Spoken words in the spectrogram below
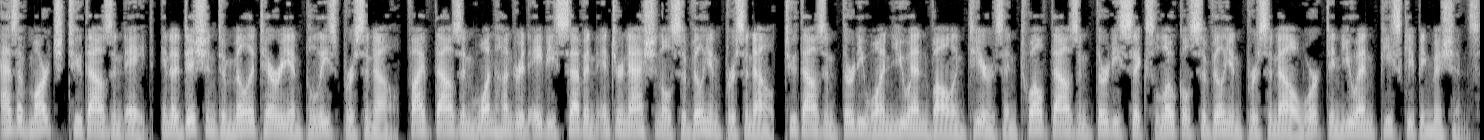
As of March 2008, in addition to military and police personnel, 5,187 international civilian personnel, 2,031 UN volunteers and 12,036 local civilian personnel worked in UN peacekeeping missions.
